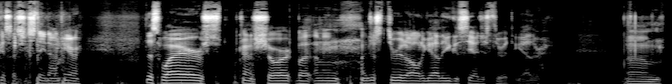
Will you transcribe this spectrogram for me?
guess I should stay down here. This wire's kind of short, but I mean, I just threw it all together. You can see I just threw it together. Um,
